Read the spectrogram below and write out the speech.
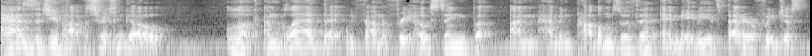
as the chief officers and go, look, I'm glad that we found a free hosting, but I'm having problems with it, and maybe it's better if we just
